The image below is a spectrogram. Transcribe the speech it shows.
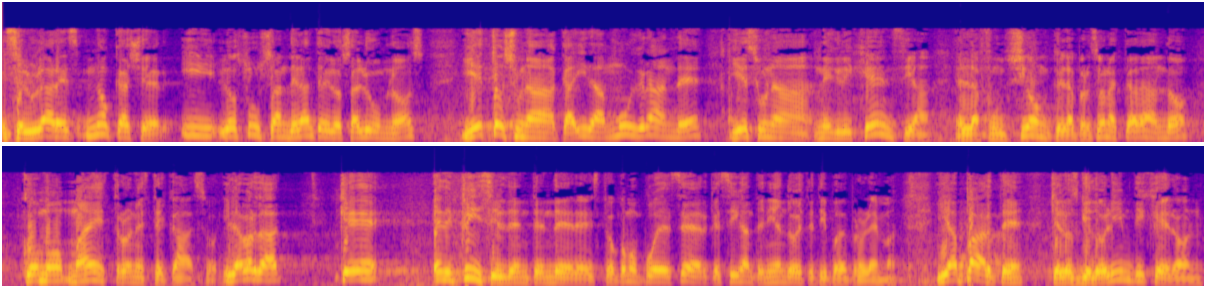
celulares no cayer y los usan delante de los alumnos y esto es una caída muy grande y es una negligencia en la función que la persona está dando como maestro en este caso. Y la verdad que es difícil de entender esto, cómo puede ser que sigan teniendo este tipo de problemas. Y aparte que los Gedolim dijeron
